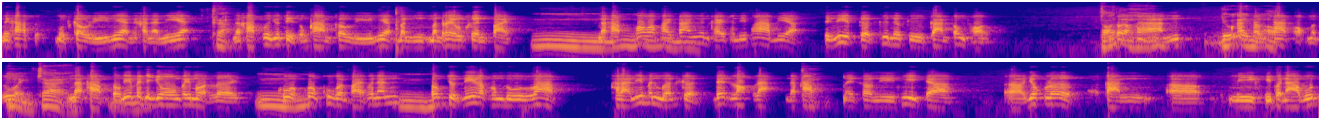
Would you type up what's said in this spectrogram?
ในคาบสมุทรเกาหลีเนี่ยในขณะนี้ครับนะครับเพื่อยุติสงครามเกาหลีเนี่ยมันมันเร็วเกินไปอืมนะครับ เพราะว่าภายใต้เงื่อนไขสันติภาพเนี่ยสิ่งที่เกิดขึ้นก็คือการต้องถอน ถอนททหาหารรยูอาเอ็นสัญออกชาติออกมาด้วยใช่นะครับ ตรงนี้มันจะโยงไปหมดเลยอืมควบควบคู่กันไป เพราะฉะนั้นอืมตรงจุดนี้เราคงดูว่า ขณะนี้มันเหมือนเกิดเดดล็อกแล้วนะครับครับในกรณีที่จะเอ่อยกเลิกการเอ่อมีขีปนาวุธ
